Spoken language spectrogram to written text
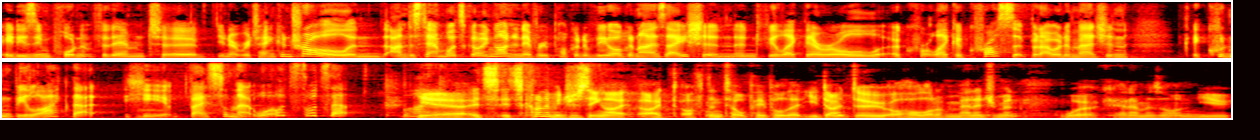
it is important for them to you know retain control and understand what's going on in every pocket of the mm-hmm. organization and feel like they're all acro- like across it but i would imagine it couldn't be like that here mm. based on that what's what's that like? Yeah, it's it's kind of interesting. I, I often tell people that you don't do a whole lot of management work at Amazon. You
